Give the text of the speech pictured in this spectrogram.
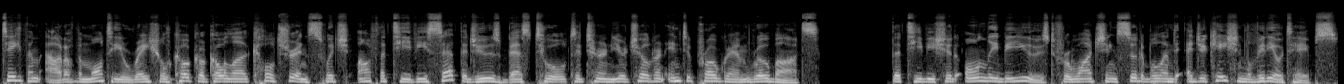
Take them out of the multiracial Coca-Cola culture and switch off the TV set the Jew's best tool to turn your children into programmed robots. The TV should only be used for watching suitable and educational videotapes.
